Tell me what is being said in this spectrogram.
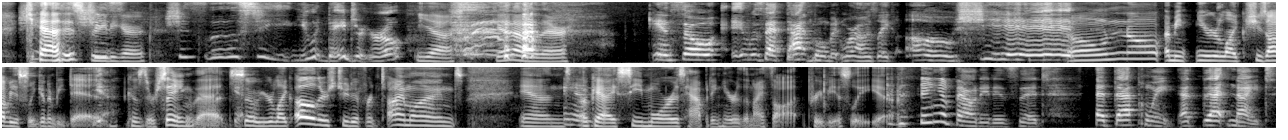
Kat is treating her. she's uh, she you in danger girl Yeah, get out of there. and so it was at that moment where i was like oh shit Oh no! I mean, you're like, she's obviously gonna be dead. Yeah. because they're saying that. Yeah. So you're like, oh, there's two different timelines, and, And- okay, I see more is happening here than I thought previously. Yeah. the thing about it is that at that point at that night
